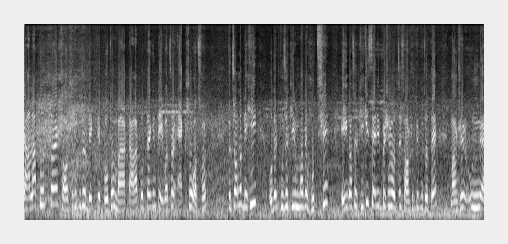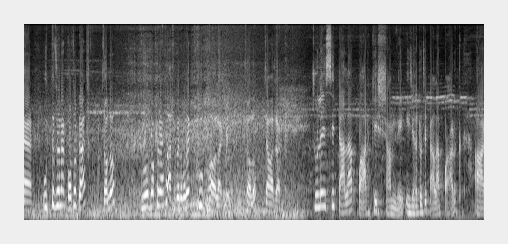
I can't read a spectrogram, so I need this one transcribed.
টালা প্রত্যয় সরস্বতী পুজো দেখতে প্রথমবার টালা প্রত্যয় কিন্তু এবছর একশো বছর। তো চলো দেখি ওদের পুজো কীরকমভাবে হচ্ছে। এই বছর কী কী সেলিব্রেশন হচ্ছে সরস্বতী পুজোতে? মানুষের উত্তেজনা কতটা? চলো পুরো দেখো, আশা করি তোমাদের খুব ভালো লাগবে। চলো, যাওয়া যাক। চলে এসেছি টালা পার্কের সামনে। এই জায়গাটা হচ্ছে টালা পার্ক। আর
